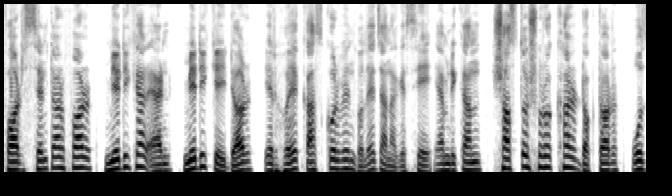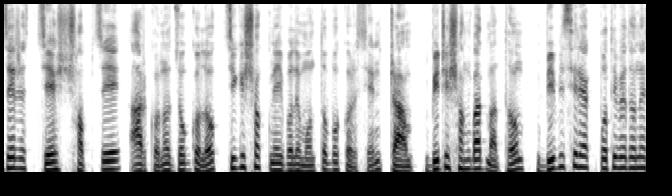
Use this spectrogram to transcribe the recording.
for Center for Medicare and মেডিকেইডর এর হয়ে কাজ করবেন বলে জানা গেছে। আমেরিকান স্বাস্থ্য সুরক্ষার ডক্টর ওজের চেয়ে সবচেয়ে আর কোনো যোগ্য লোক চিকিৎসক নেই বলে মন্তব্য করেছেন ট্রাম্প। ব্রিটিশ সংবাদ মাধ্যম বিবিসির এক প্রতিবেদনের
